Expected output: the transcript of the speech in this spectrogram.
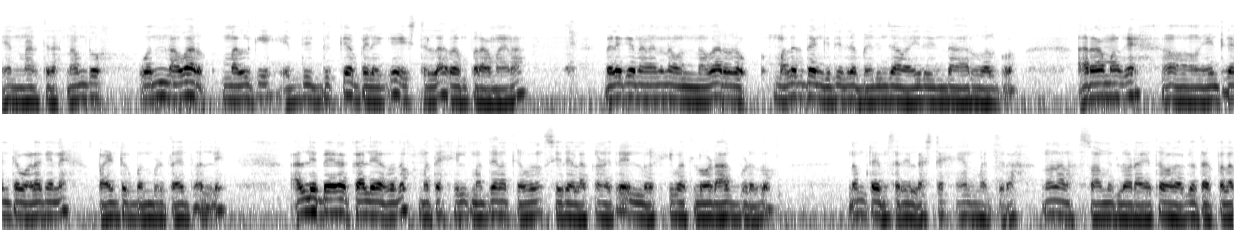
ಏನು ಮಾಡ್ತೀರಾ? ನಮ್ಮದು ಒನ್ ಅವರ್ ಮಲಗಿ ಎದ್ದಿದ್ದಕ್ಕೆ ಬೆಳಗ್ಗೆ ಇಷ್ಟೆಲ್ಲ ರಂಪ ರಾಮಾಯಣ. ಬೆಳಗ್ಗೆ ನಾವೇನೋ ಒನ್ ಅವರ್ ಮಲಗ್ದಂಗೆ ಇದ್ದಿದ್ರೆ ಬೆಳಗಿನ ಜಾವ ಐದರಿಂದ ಆರುವರೆಗೂ ಆರಾಮಾಗೆ ಎಂಟು ಗಂಟೆ ಒಳಗೇ ಪಾಯಿಂಟಿಗೆ ಬಂದುಬಿಡ್ತಾ ಇದ್ವು ಅಲ್ಲಿ. ಅಲ್ಲಿ ಬೇಗ ಖಾಲಿ ಆಗೋದು, ಮತ್ತು ಇಲ್ಲಿ ಮಧ್ಯಾಹ್ನಕ್ಕೆ ಒಂದು ಸೀರಿಯಲ್ ಹಾಕ್ಕೊಂಡಿದ್ರೆ ಇಲ್ಲಿ ಇವತ್ತು ಲೋಡ್ ಆಗಿಬಿಡೋದು. ನಮ್ಮ ಟೈಮ್ ಸರಿ ಇಲ್ಲ ಅಷ್ಟೇ, ಏನು ಮಾಡ್ತೀರಾ? ನೋಡೋಣ, ಸ್ವಾಮಿದು ಲೋಡ್ ಆಗೈತೆ ಹೋಗಾಗ ತಡ್ಪಲ್ಲ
